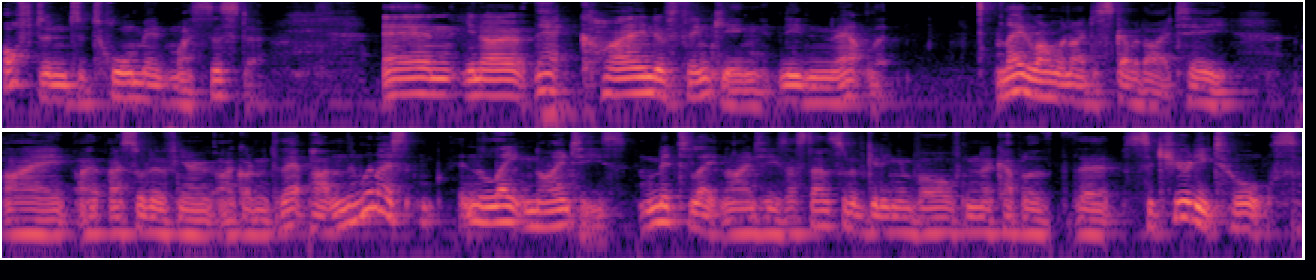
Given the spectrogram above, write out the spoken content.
often to torment my sister. And you know, that kind of thinking needed an outlet. Later on, when I discovered IT, I, I, I, sort of, you know, I got into that part. And then when I, in the late 90s, mid to late 90s, I started sort of getting involved in a couple of the security tools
